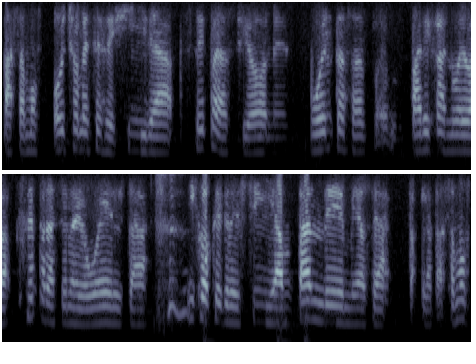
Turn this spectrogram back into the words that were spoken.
pasamos ocho meses de gira, separaciones, vueltas a eh, parejas nuevas, separaciones de vuelta, hijos que crecían, pandemia, o sea, la pasamos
